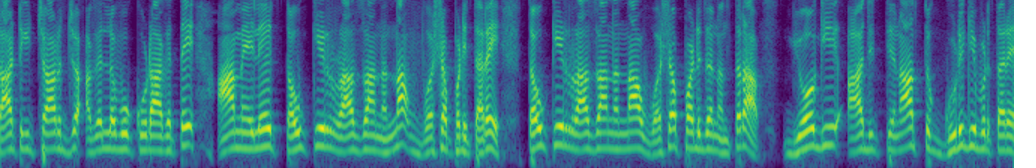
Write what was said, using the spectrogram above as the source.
ಲಾಠಿ ಚಾರ್ಜ್ ಅವೆಲ್ಲವೂ ಕೂಡ ಆಗುತ್ತೆ. ಆಮೇಲೆ ತೌಕೀರ್ ರಾಜಾನನ್ನು ವಶಪಡಿತಾರೆ. ತೌಕೀರ್ ರಾಜಾನನ್ನು ವಶಪಡಿದ ನಂತರ ಯೋಗಿ ಆದಿತ್ಯನಾಥ್ ಗುಡುಗಿ ಬಿಡ್ತಾರೆ.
